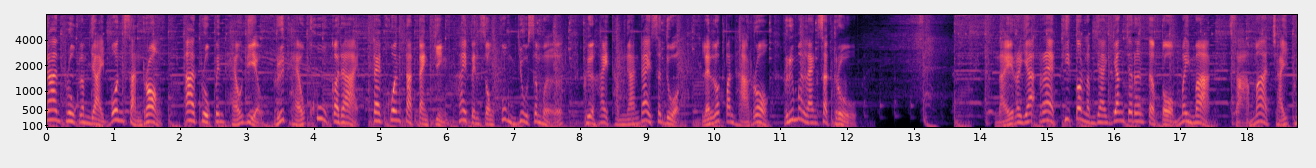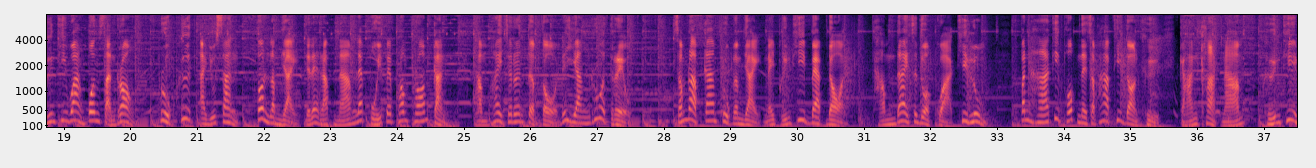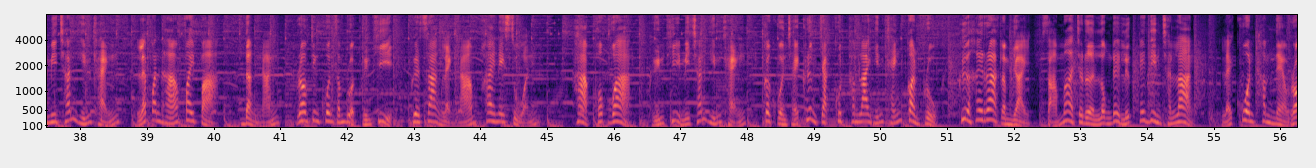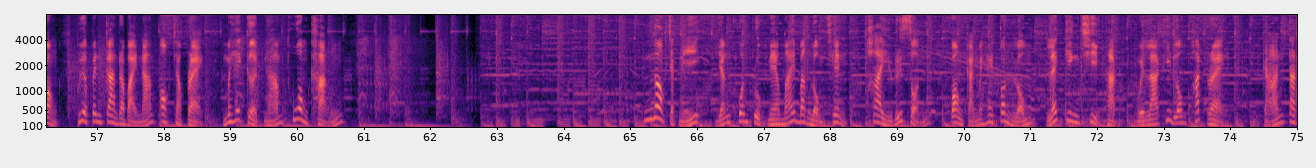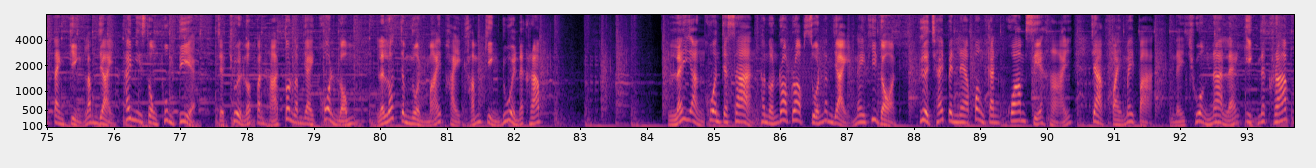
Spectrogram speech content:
การปลูกลำไยบนสันร่อง อาจปลูกเป็นแถวเดี่ยว หรือแถวคู่ก็ได้ แต่ควรตัดแต่งกิ่งให้เป็นทรงพุ่มอยู่เสมอ เพื่อให้ทำงานได้สะดวก และลดปัญหาโรค หรือแมลงศัตรูในระยะแรกที่ต้นลำไยยังเจริญเติบโตไม่มาก สามารถใช้พื้นที่ว่างบนสันร่อง ปลูกพืชอายุสั้น ต้นลำไยจะได้รับน้ำและปุ๋ยไปพร้อมๆกันทำให้เจริญเติบโตได้อย่างรวดเร็วสำหรับการปลูกลำไยในพื้นที่แบบดอนทำได้สะดวกกว่าที่ลุ่ม ปัญหาที่พบในสภาพที่ดอนคือ การขาดน้ำพื้นที่มีชั้นหินแข็ง และปัญหาไฟป่า ดังนั้นเราจึงควรสำรวจพื้นที่เพื่อสร้างแหล่งน้ำภายในสวน หากพบว่า พื้นที่มีชั้นหินแข็ง ก็ควรใช้เครื่องจักรขุดทำลายหินแข็งก่อนปลูก เพื่อให้รากลำไยสามารถเจริญลงได้ลึกในดินชั้นล่าง และควรทำแนวร่อง เพื่อเป็นการระบายน้ำออกจากแปลงไม่ให้เกิดน้ำท่วมขัง นอกจากนี้ยังควรปลูกแนวไม้บังลมเช่น ไผ่หรือสน ป้องกันไม่ให้ต้นล้ม และกิ่งฉีกหัก เวลาที่ลมพัดแรง การตัดแต่งกิ่งลำไยให้มีทรงพุ่มเตี้ย จะช่วยลดปัญหาต้นลำไยโค่นล้ม และลดจำนวนไม้ไผ่ค้ำกิ่งด้วยนะครับ และยังควรจะสร้างถนนรอบๆสวนลำไยในที่ดอน เพื่อใช้เป็นแนวป้องกันความเสียหาย จากไฟไหม้ป่าในช่วงหน้าแล้งอีกนะครับ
